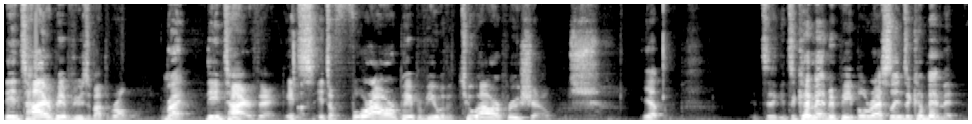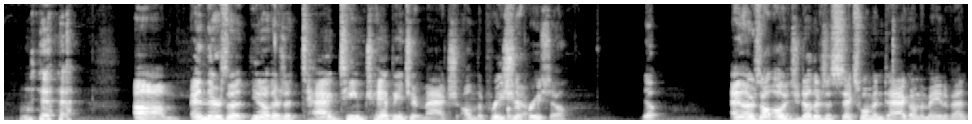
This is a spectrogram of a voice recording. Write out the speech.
the entire pay per view is about the Rumble. Right. The entire thing. It's it's a four hour pay per view with a two hour pre show. Yep. It's a it's a commitment, people. Wrestling's a commitment. Um, and there's a you know there's a tag team championship match on the pre show, the pre-show. Yep. and there's oh did you know there's a six woman tag on the main event,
